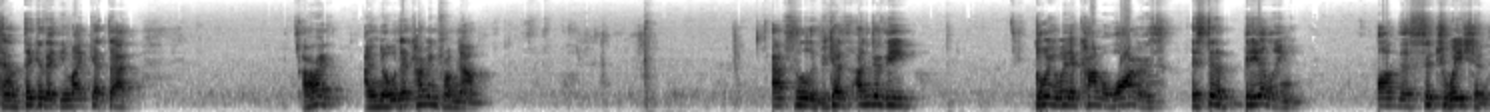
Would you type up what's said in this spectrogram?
And I'm thinking that you might get that. Alright, I know where they're coming from now. Absolutely, because under the going away to calmer waters, instead of bailing on this situation,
